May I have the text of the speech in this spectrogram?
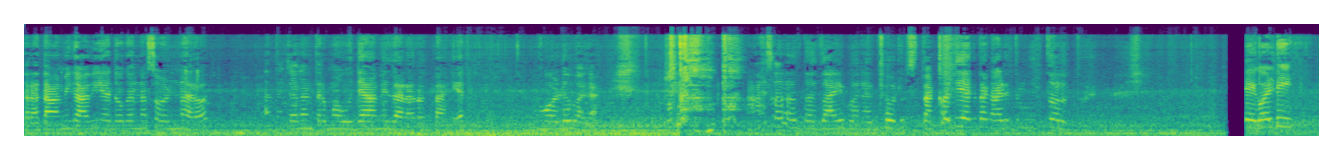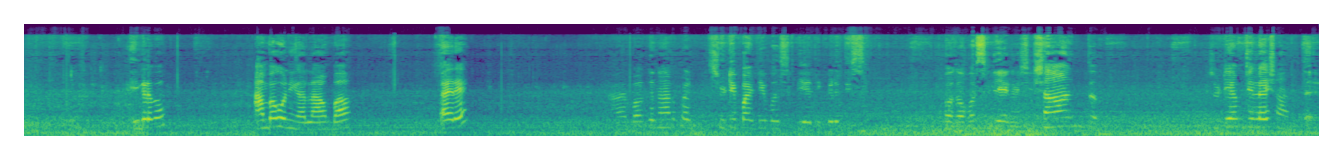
तर आता आम्ही गावी या दोघांना सोडणार आहोत. आणि त्याच्यानंतर मग उद्या आम्ही जाणार आहोत बाहेर. बोलू बघा. असं होतं जाईपर्यंत नुसता. कधी एकदा गाडीतून उतरतोय. गोल्डी इकडे बघ. आंबा कोणी घाला आंबा? काय रे? बघणार पण. सुटी पाटी बसली आहे तिकडे दिस बघा बसली आहे कशी. शांत. सुटी आमची लय शांत आहे.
